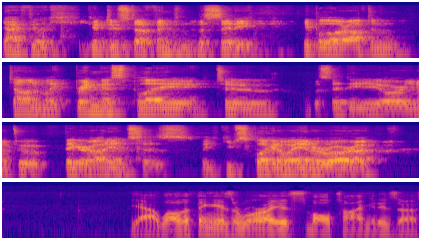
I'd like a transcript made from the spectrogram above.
Yeah, I feel like he could do stuff in the city. People are often telling him like, bring this play to the city or you know to bigger audiences. But he keeps plugging away in Aurora. Yeah, well, the thing is, Aurora is small time. It is a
